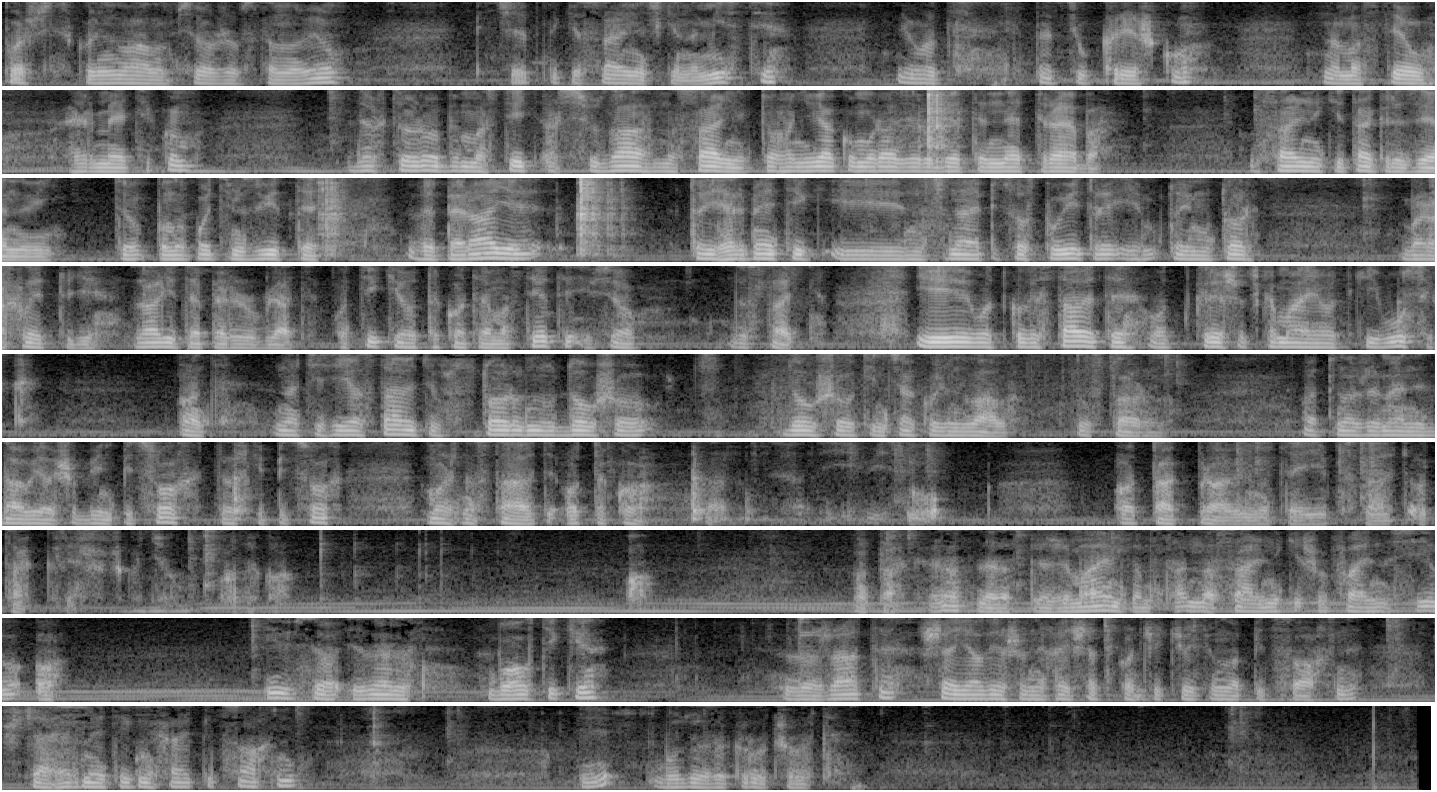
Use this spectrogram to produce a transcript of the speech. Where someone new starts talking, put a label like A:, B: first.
A: Поршень з колінвалом все вже встановив. Підчепники, сальнички на місці. І от тепер цю кришку намастив герметиком. Дехто робить мастить аж сюди на сальник. Того ні в якому разі робити не треба. Сальник і так резиновий. То воно потім звідти випирає той герметик і починає підсос повітря, і той мотор барахлить тоді. Взагалі треба переробляти. От тільки от тако треба мастити і все, достатньо. І от коли ставите, от кришечка має от такий вусик. От, значить її ставити в сторону довшого, довшого кінця колінвала. В ту сторону. От воно вже в мене дав я, щоб він підсох, трошки підсох. Можна ставити от тако. Так, я візьму. Отак правильно це її поставити. Отак кришечку цю. Отако. О. Отак. Раз, зараз прижимаємо там на сальники, щоб файно сіло. О. І все. І зараз болтики зажати. Ще я лишу, нехай ще чуть-чуть воно підсохне. Ще герметик нехай підсохне. І буду закручувати.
